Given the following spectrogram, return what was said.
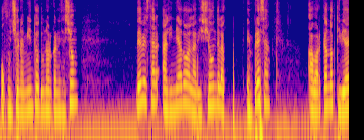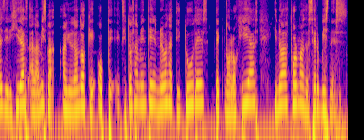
o funcionamiento de una organización debe estar alineado a la visión de la empresa, abarcando actividades dirigidas a la misma, ayudando a que opte exitosamente nuevas actitudes, tecnologías y nuevas formas de hacer business.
